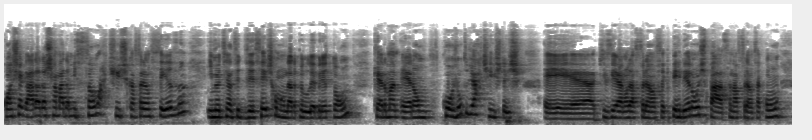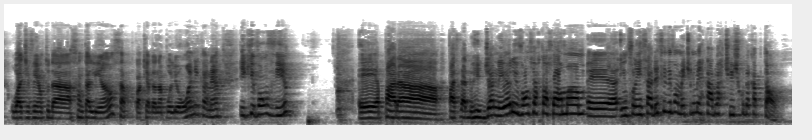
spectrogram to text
com a chegada da chamada Missão Artística Francesa, em 1816, comandada pelo Le Breton, que era, uma, era um conjunto de artistas é, que vieram da França, que perderam espaço na França com o advento da Santa Aliança, com a queda napoleônica, né? E que vão vir é, para, para a cidade do Rio de Janeiro e vão, de certa forma, é, influenciar decisivamente no mercado artístico da capital.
